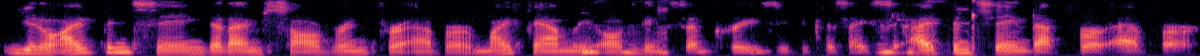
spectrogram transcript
you know, I've been saying that I'm sovereign forever. My family all Mhm. thinks I'm crazy because I say, I've been saying that forever.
